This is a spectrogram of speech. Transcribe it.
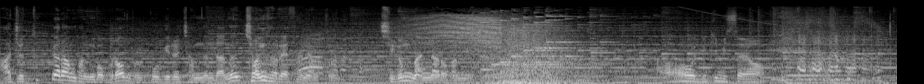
아주 특별한 방법으로 물고기를 잡는다는 전설의 사냥꾼. 지금 만나러 갑니다. 어우, 느낌 있어요.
